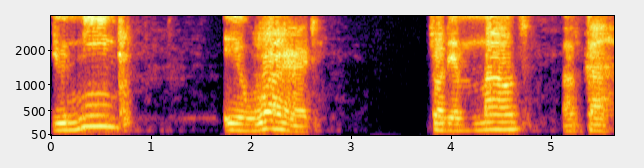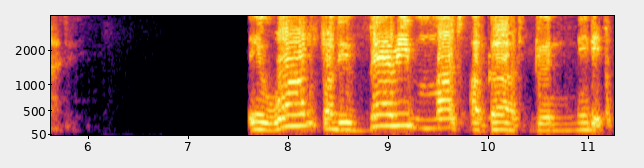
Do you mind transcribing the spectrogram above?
You need a word from the mouth of God. A word from the very mouth of God. You need it.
